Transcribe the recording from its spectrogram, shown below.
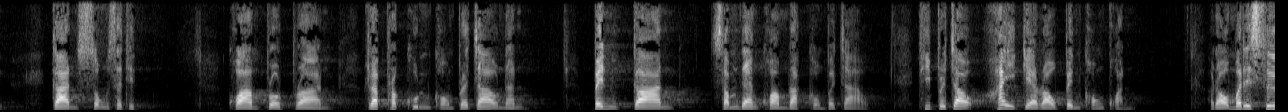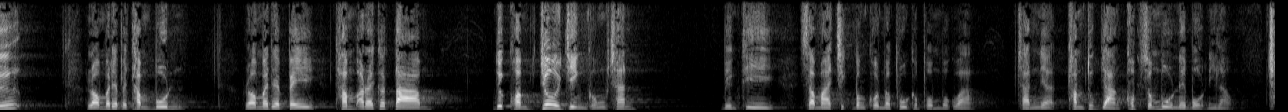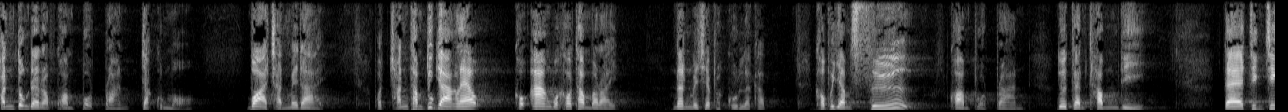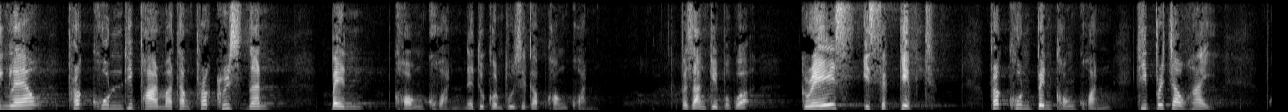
การทรงสถิต ความโปรดปรานรับพระคุณของพระเจ้านั้น เป็นการ สำแดงความรักของพระเจ้า ที่พระเจ้าให้แก่เราเป็นของขวัญ เราไม่ได้ซื้อ เราไม่ได้ไปทำบุญ เราไม่ได้ไปทำอะไรก็ตาม ด้วยความเย่อหยิ่งของฉันบางทีสมาชิกบางคนมาพูดกับผมบอกว่า ฉันเนี่ยทำทุกอย่างครบสมบูรณ์ในโบสถ์นี้แล้ว ฉันต้องได้รับความโปรดปรานจากคุณหมอ ว่าฉันไม่ได้ เพราะฉันทำทุกอย่างแล้ว เขาอ้างว่าเขาทำอะไร นั่นไม่ใช่พระคุณแล้วครับ เขาพยายามซื้อความโปรดปรานด้วยการทำดี แต่จริงๆแล้วพระคุณที่ผ่านมาทางพระคริสต์นั้นเป็นของขวัญในทุกคนพูดสิครับของขวัญ ภาษาอังกฤษบอกว่า grace is a gift พระคุณเป็นของขวัญที่พระเจ้าให้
